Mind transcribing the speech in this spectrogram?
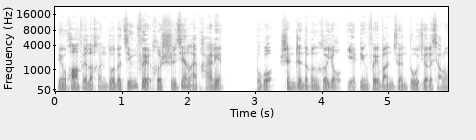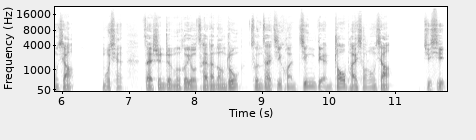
并花费了很多的经费和时间来排练。不过，深圳的文和友也并非完全杜绝了小龙虾。目前，在深圳文和友菜单当中存在几款经典招牌小龙虾。据悉，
